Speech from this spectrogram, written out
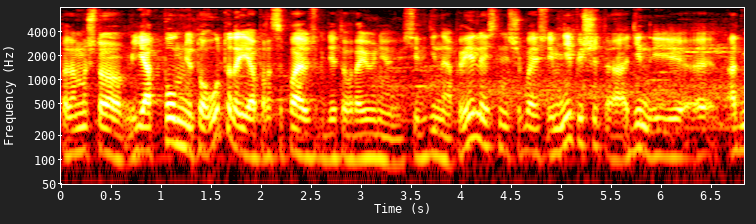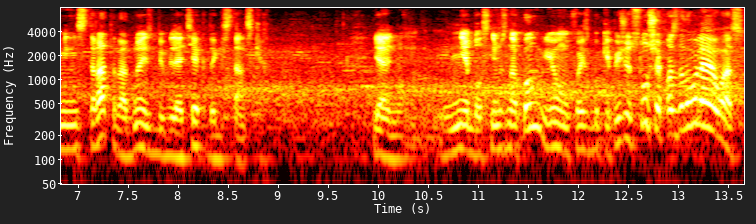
Потому что я помню то утро, я просыпаюсь где-то в районе середины апреля, если не ошибаюсь, и мне пишет один и, э, администратор одной из библиотек дагестанских. Я не был с ним знаком, и он в Фейсбуке пишет, слушай, поздравляю вас,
